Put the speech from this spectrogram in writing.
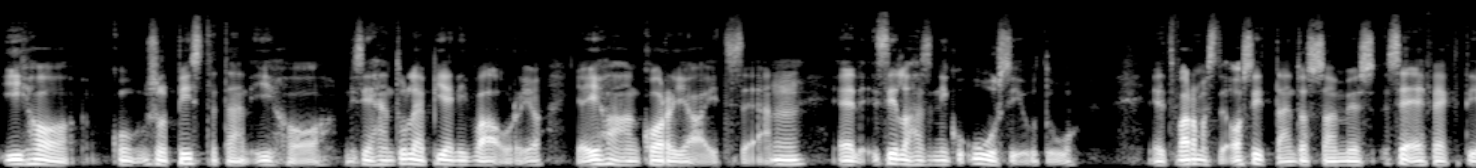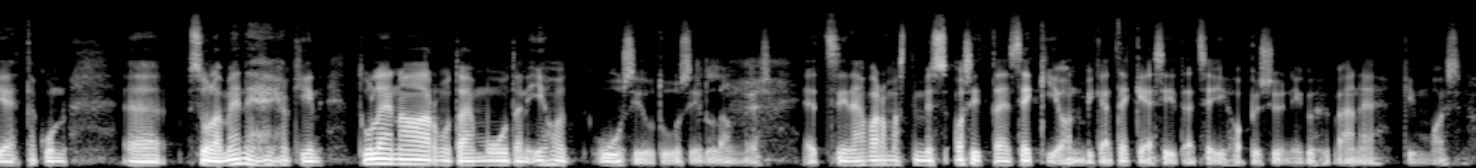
iho, kun sulla pistetään ihoa, niin siihen tulee pieni vaurio, ja ihohan korjaa itseään. Mm. Eli silloinhan se niinku uusiutuu. Et varmasti osittain tuossa on myös se efekti, että kun äh, sulla menee jokin, tulee naarmu tai muuten, niin iho uusiutuu silloin myös. Et siinä varmasti myös osittain sekin on, mikä tekee siitä, että se iho pysyy niinku hyvänä ja kimmoisena.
